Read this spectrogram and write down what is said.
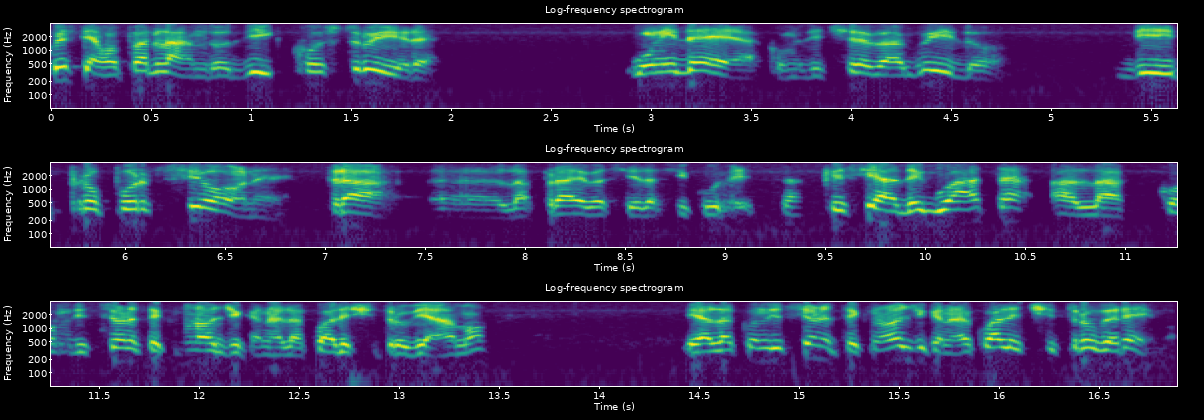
Qui stiamo parlando di costruire un'idea, come diceva Guido, di proporzione tra eh, la privacy e la sicurezza che sia adeguata alla condizione tecnologica nella quale ci troviamo e alla condizione tecnologica nella quale ci troveremo.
